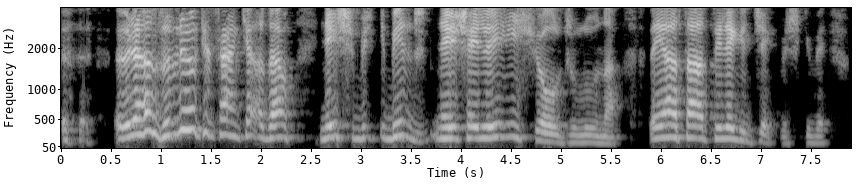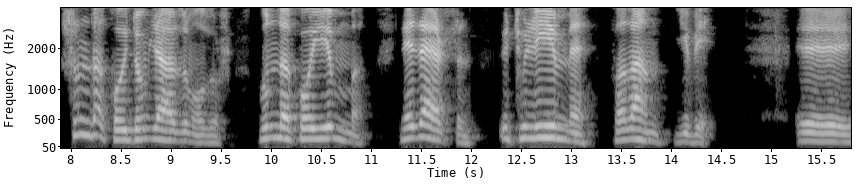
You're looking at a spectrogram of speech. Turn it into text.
Öyle hazırlıyor ki sanki adam neş bir neşeli iş yolculuğuna veya tatile gidecekmiş gibi. Şunu da koydum lazım olur. Bunu da koyayım mı? Ne dersin? Ütüleyeyim mi? Falan gibi. Ee,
